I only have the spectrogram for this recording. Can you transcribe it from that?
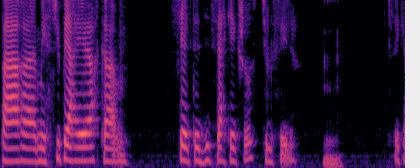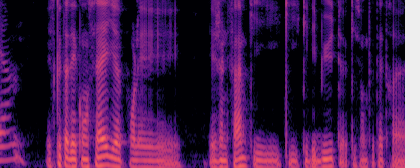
par euh, mes supérieurs comme si elle te dit de faire quelque chose, tu le fais. Là. Hmm. C'est comme. Est-ce que tu as des conseils pour les, les jeunes femmes qui, qui, qui, débutent, qui sont peut-être euh,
